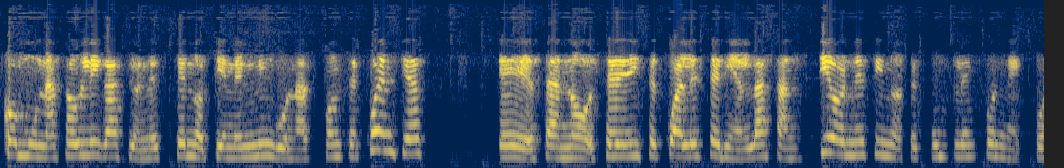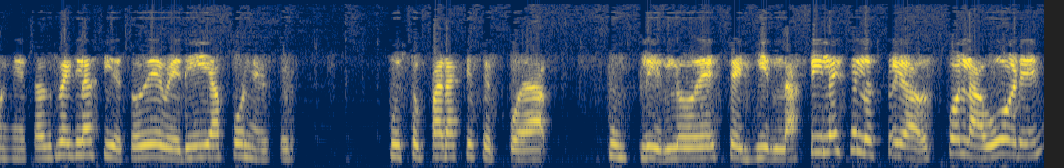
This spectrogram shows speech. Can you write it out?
como unas obligaciones que no tienen ninguna consecuencias. Eh, o sea, no se dice cuáles serían las sanciones si no se cumplen con, con esas reglas y eso debería ponerse justo para que se pueda cumplir lo de seguir la fila y que los privados colaboren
